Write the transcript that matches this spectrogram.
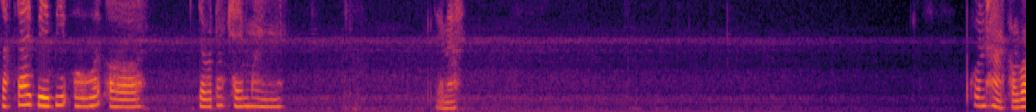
อยากได้เบบี้โอเวอร์อแต่ว่าต้องใช้ไม้เดี๋ยวนะค้นหาคำว่า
